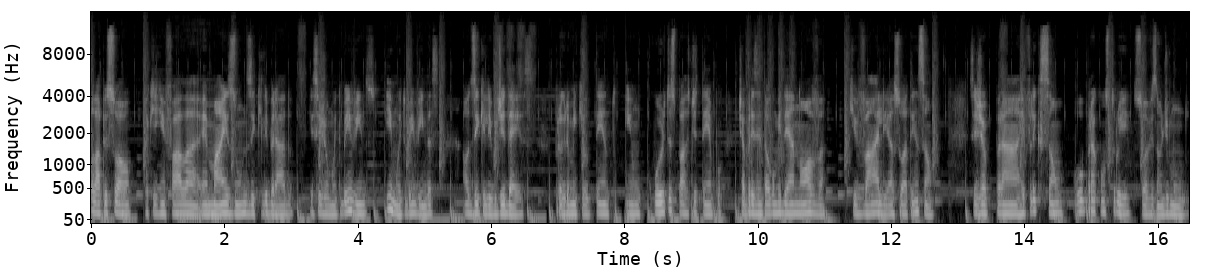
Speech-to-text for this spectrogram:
Olá pessoal, aqui quem fala é mais um Desequilibrado e sejam muito bem-vindos e muito bem-vindas ao Desequilíbrio de Ideias, programa em que eu tento, em um curto espaço de tempo, te apresentar alguma ideia nova que vale a sua atenção, seja para reflexão ou para construir sua visão de mundo.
